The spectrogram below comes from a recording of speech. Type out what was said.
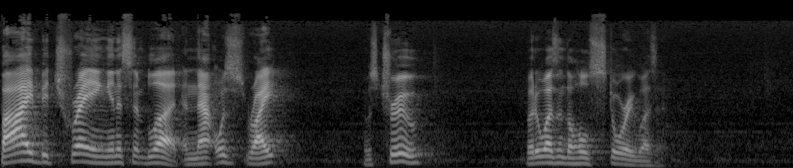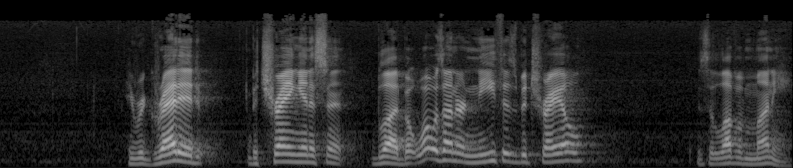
by betraying innocent blood. And that was right it was true, but it wasn't the whole story, was it? He regretted betraying innocent blood, but what was underneath his betrayal is the love of money.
